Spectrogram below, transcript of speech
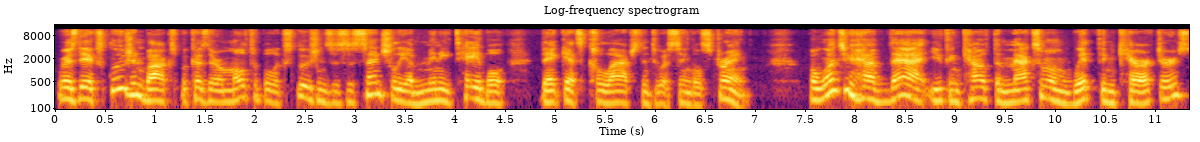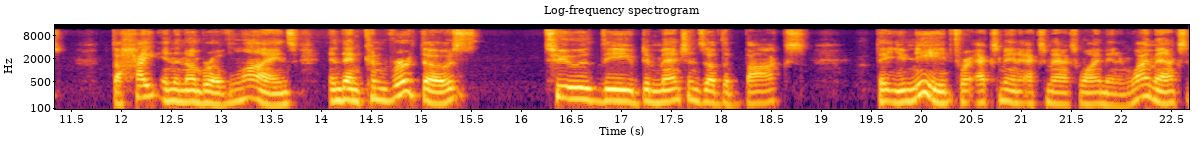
Whereas the exclusion box, because there are multiple exclusions, is essentially a mini table that gets collapsed into a single string. But once you have that, you can count the maximum width in characters, the height in the number of lines, and then convert those to the dimensions of the box that you need for X-min, X-max, Y-min, and Y-max.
